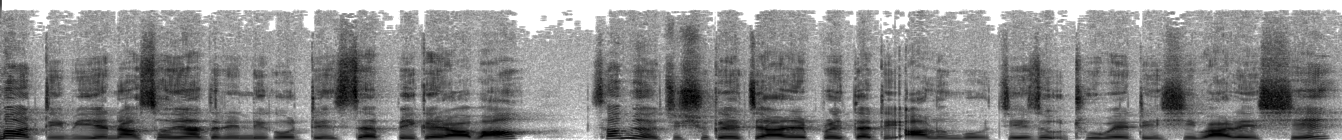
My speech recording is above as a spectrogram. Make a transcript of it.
မဇ္ဈိမ TV ရဲ့နောက်ဆုံးရသတင်းတွေကိုတင်ဆက်ပေးကြတာပါ။စောင့်မျှော်ကြည့်ရှုခဲ့ကြတဲ့ပရိသတ်တွေအားလုံးကိုကျေးဇူးအထူးပဲတင်ရှိပါတယ်ရှင်။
